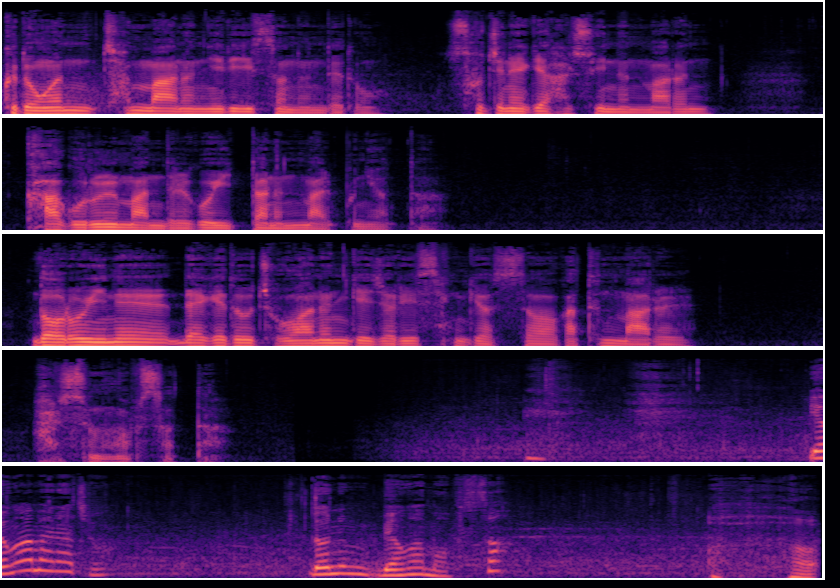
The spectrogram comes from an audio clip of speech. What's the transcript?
그동안 참 많은 일이 있었는데도 소진에게 할 수 있는 말은 가구를 만들고 있다는 말뿐이었다. 너로 인해 내게도 좋아하는 계절이 생겼어 같은 말을 할 수는 없었다. 명함 하나 줘. 너는 명함 없어? 아,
